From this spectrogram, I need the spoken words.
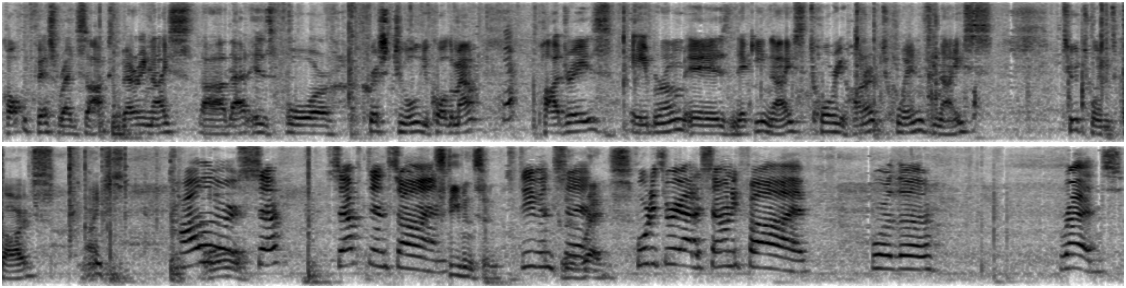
Colton Fisk, Red Sox, very nice. Uh, that is for Chris Jewell. You called him out. Yep. Padres, Abram is Nicky, nice. Torii Hunter, Twins, nice. Two Twins cards, nice. Tyler. Sef- Seftonson. Stephenson, Stephenson. The Reds. 43 out of 75 for the Reds.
